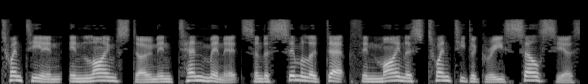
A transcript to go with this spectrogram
20 in, in limestone in 10 minutes and a similar depth in minus 20 degrees Celsius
